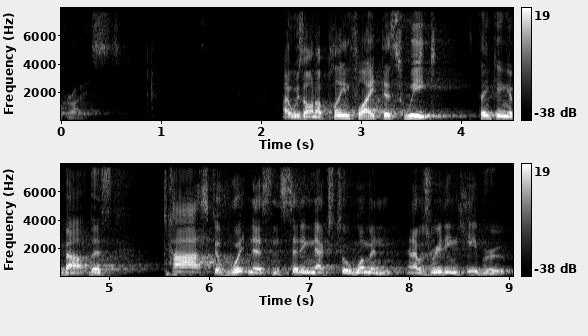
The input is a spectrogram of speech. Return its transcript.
Christ. I was on a plane flight this week thinking about this task of witness and sitting next to a woman, and I was reading Hebrew.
